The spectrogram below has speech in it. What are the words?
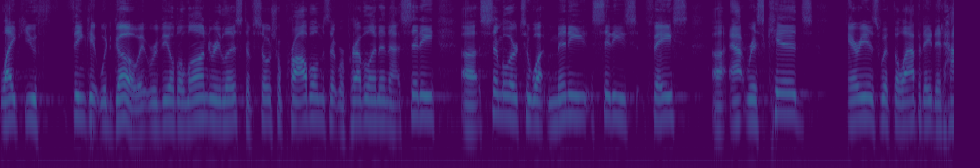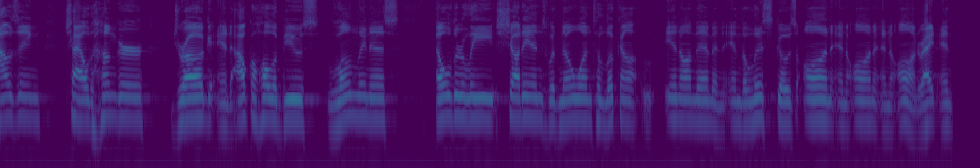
like you th- think it would go. It revealed a laundry list of social problems that were prevalent in that city, uh, similar to what many cities face uh, at risk kids areas with dilapidated housing, child hunger, drug and alcohol abuse, loneliness, elderly shut ins with no one to look in on them, and, and the list goes on and on and on, right? And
